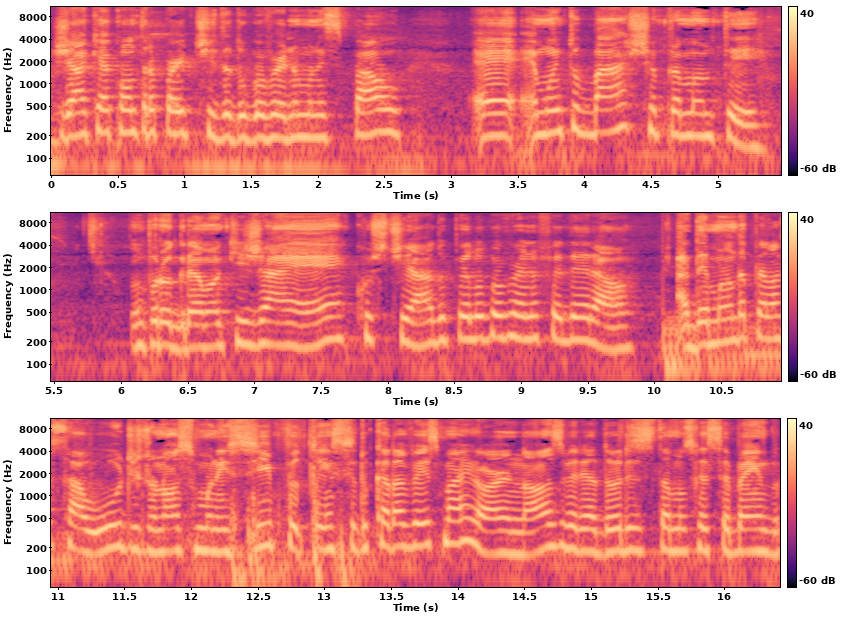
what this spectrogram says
já que a contrapartida do governo municipal é, é muito baixa para manter um programa que já é custeado pelo governo federal. A demanda pela saúde do nosso município tem sido cada vez maior. Nós, vereadores, estamos recebendo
